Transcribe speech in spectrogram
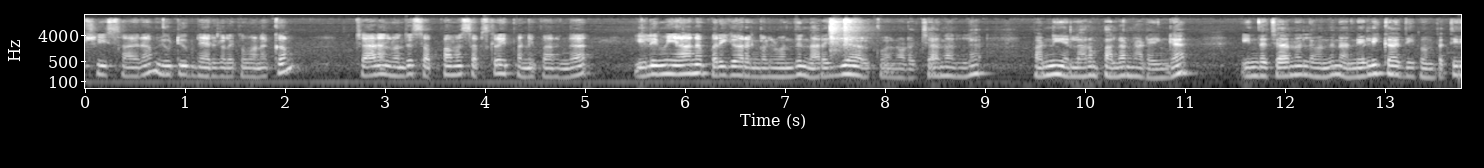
ஓம் ஸ்ரீ சாய்ராம் யூடியூப் நேர்களுக்கு வணக்கம். சேனல் வந்து சப்பாமல் சப்ஸ்கிரைப் பண்ணி பாருங்கள் எளிமையான பரிகாரங்கள் வந்து நிறையா இருக்கும் என்னோடய சேனலில். பண்ணி எல்லாரும் பலன் அடைங்க. இந்த சேனலில் வந்து நான் நெல்லிக்காய் தீபம் பற்றி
